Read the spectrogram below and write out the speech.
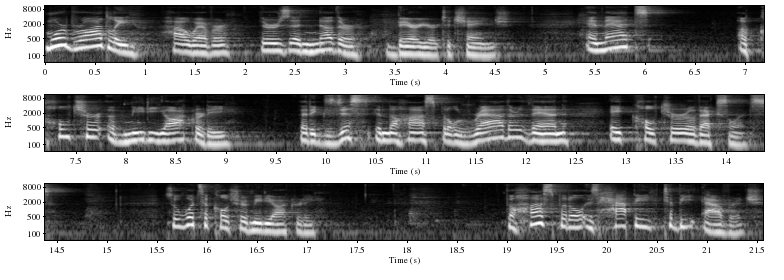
More broadly, however, there's another barrier to change, and that's a culture of mediocrity that exists in the hospital rather than a culture of excellence. So, what's a culture of mediocrity? The hospital is happy to be average.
